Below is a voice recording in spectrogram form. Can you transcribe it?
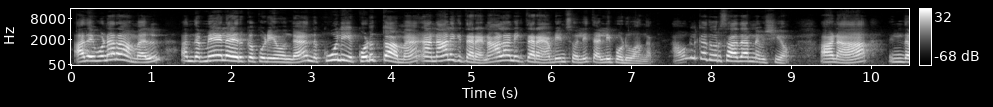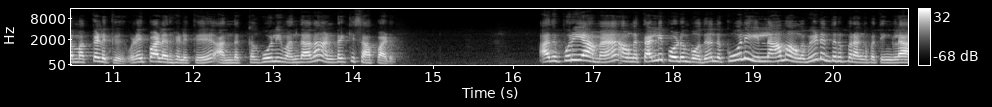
அதை உணராமல் அந்த மேலே இருக்கக்கூடியவங்க அந்த கூலியை கொடுக்காம "நான் நாளைக்கு தரேன் நாளான்னைக்கு தரேன் அப்படின்னு சொல்லி தள்ளி போடுவாங்க. அவங்களுக்கு அது ஒரு சாதாரண விஷயம். ஆனால் இந்த மக்களுக்கு உழைப்பாளர்களுக்கு அந்த க- கூலி வந்தால் தான் அன்றைக்கு சாப்பாடு. அது புரியாமல் அவங்க தள்ளி போடும்போது அந்த கூலி இல்லாமல் அவங்க வீடு திருப்புறாங்க பார்த்தீங்களா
